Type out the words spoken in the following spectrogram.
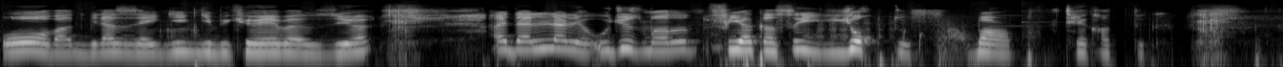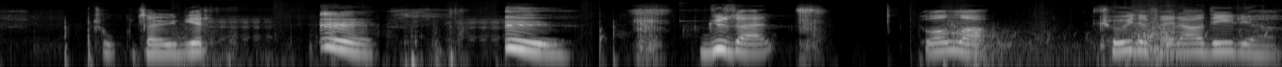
Oo bak biraz zengin gibi köye benziyor. Hani derler ya ucuz malın fiyakası yoktur. Bam. Tek attık. Çok güzel bir. Ih. Güzel. Valla köy de fena değil ya.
